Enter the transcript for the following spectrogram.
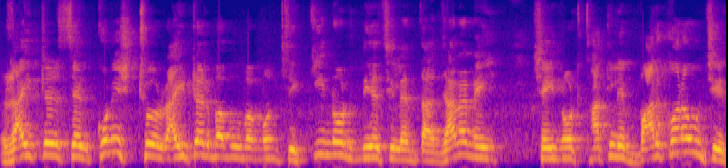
রাইটার্সের কনিষ্ঠ রাইটার বাবু বা মন্ত্রী কী নোট দিয়েছিলেন তা জানা নেই। সেই নোট থাকলে বার করা উচিত।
